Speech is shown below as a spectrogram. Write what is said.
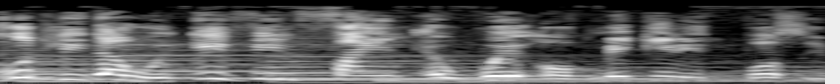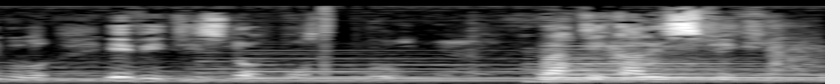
good leader will even find a way of making it possible if it is not possible, practically speaking.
